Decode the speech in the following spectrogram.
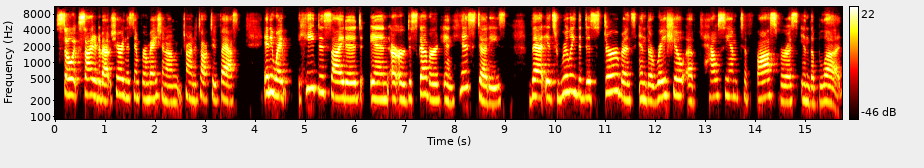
so excited about sharing this information. I'm trying to talk too fast. Anyway he decided in or, or discovered in his studies that it's really the disturbance in the ratio of calcium to phosphorus in the blood.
